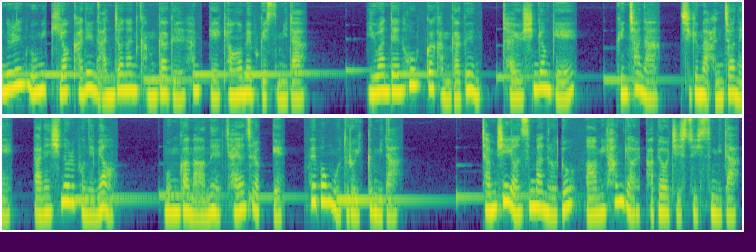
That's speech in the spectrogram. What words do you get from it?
오늘은 몸이 기억하는 안전한 감각을 함께 경험해 보겠습니다. 이완된 호흡과 감각은 자율신경계에 괜찮아, 지금은 안전해 라는 신호를 보내며 몸과 마음을 자연스럽게 회복 모드로 이끕니다. 잠시 연습만으로도 마음이 한결 가벼워질 수 있습니다.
